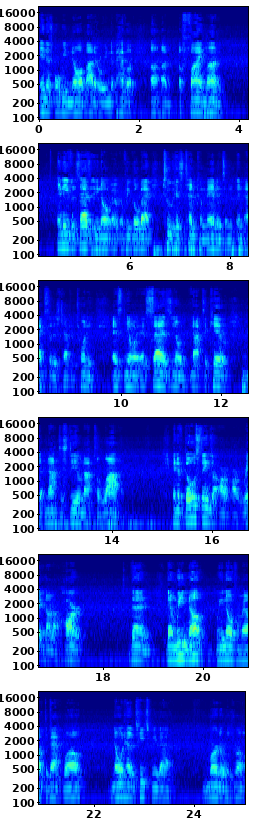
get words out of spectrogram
in us or we know about it or we have a a, a, a fine line. And even says, you know, if we go back to his Ten Commandments in, in Exodus chapter 20, as you know, it says, you know, not to kill, not to steal, not to lie. And if those things are, are, are written on our heart, then then we know. We know from right off the bat, well, no one had to teach me that murder was wrong.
